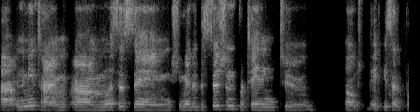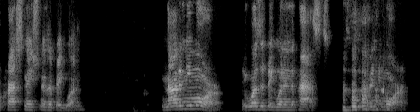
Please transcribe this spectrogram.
Uh, in the meantime, um, Melissa's saying she made a decision pertaining to, oh, they said procrastination is a big one. Not anymore. It was a big one in the past. Not anymore.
